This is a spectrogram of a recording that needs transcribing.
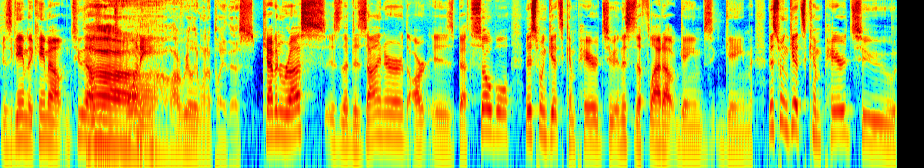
is a game that came out in 2020. Oh, I really want to play this. Kevin Russ is the designer. The art is Beth Sobel. This one gets compared to, and this is a flat out games game. This one gets compared to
